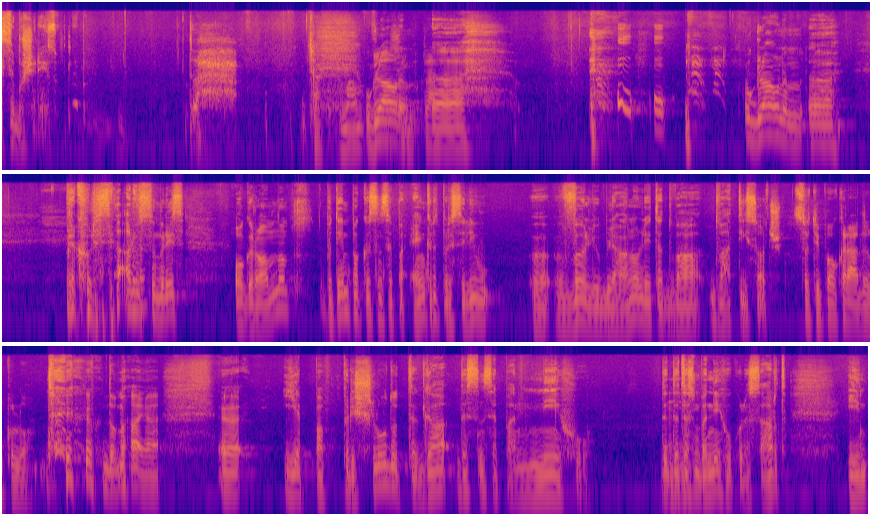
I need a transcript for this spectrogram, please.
Se bo še rezal. Čak, imam, V glavnem, uh, v glavnem uh, prekolesaril sem res ogromno. Potem pa, ko sem se pa enkrat preselil v Ljubljano leta dva, 2000, so ti pa ukradli kolo. doma, ja, uh, je pa prišlo do tega, da sem se pa nehal, da, da, da sem pa nehal kolesariti in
